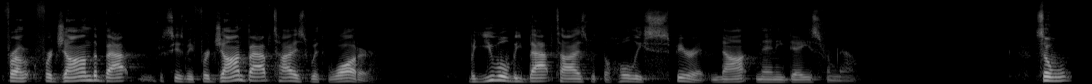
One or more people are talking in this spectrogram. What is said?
For, for John the Bap- excuse me, for John baptized with water, but you will be baptized with the Holy Spirit not many days from now. So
